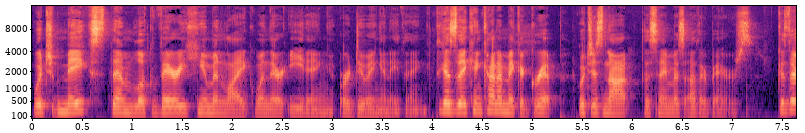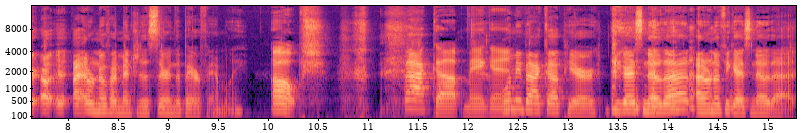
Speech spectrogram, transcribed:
which makes them look very human like when they're eating or doing anything because they can kind of make a grip, which is not the same as other bears. Because they're, uh, I don't know if I mentioned this, they're in the bear family. Oh, psh. back up, Megan. Let me back up here. Do you guys know that? I don't know if you guys know that.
